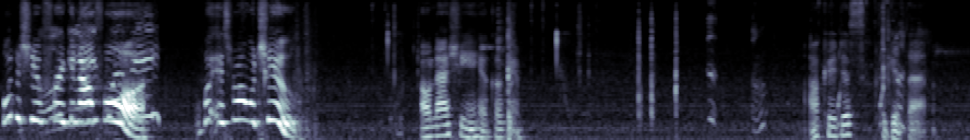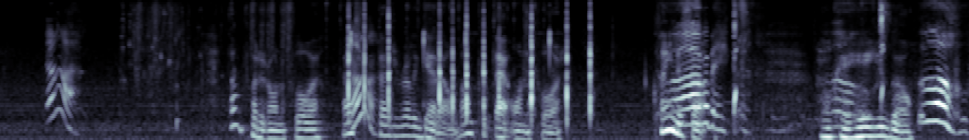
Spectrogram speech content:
What is you freaking out for? What is wrong with you? Oh, now she in here cooking. Okay, just forget that. Ah. Don't put it on the floor. That's, ah. that's really ghetto. Don't put that on the floor. Clean this up. Okay, here you go. Oh.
